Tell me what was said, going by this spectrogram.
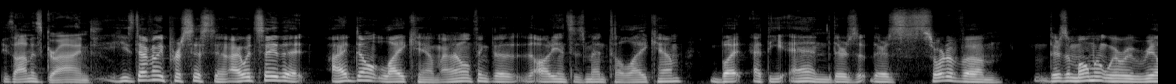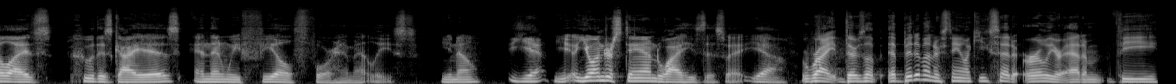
He's on his grind. He's definitely persistent. I would say that I don't like him, and I don't think the, the audience is meant to like him. But at the end, there's there's sort of um there's a moment where we realize who this guy is, and then we feel for him at least. You know, Yeah. you you understand why he's this way. Yeah. Right. There's a, a bit of understanding, like you said earlier, Adam, the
